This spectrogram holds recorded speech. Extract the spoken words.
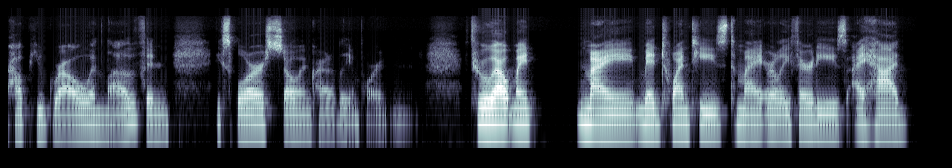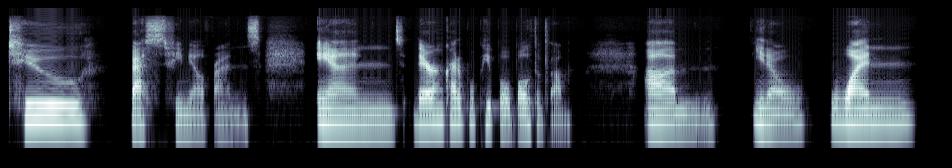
help you grow and love and explore are so incredibly important. Throughout my my mid 20s to my early 30s, I had two best female friends and they're incredible people, both of them. Um, you know, one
